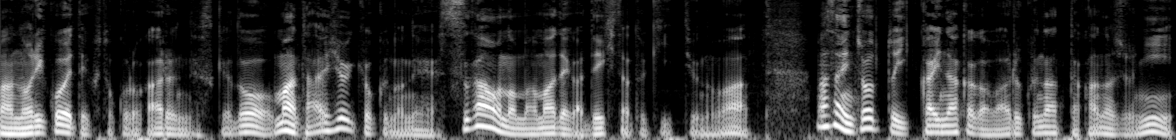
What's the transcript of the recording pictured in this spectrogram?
まあ乗り越えていくところがあるんですけど、まあ代表曲のね、素顔のままでができた時っていうのは、まさにちょっと一回仲が悪くなった彼女に、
